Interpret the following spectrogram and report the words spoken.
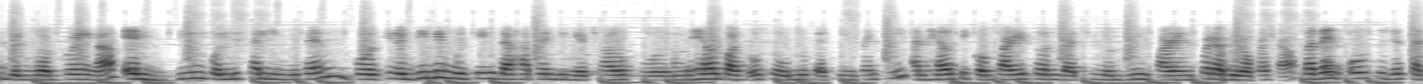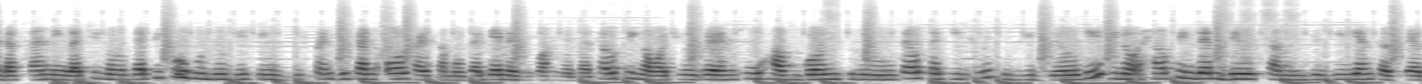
when we were growing up and being politically with them because, you know, dealing with things that happened in your childhood help us also look at things differently and healthy comparison that, you know, gives parents quite a bit of pressure. But then also just understanding that, you know, there are people who do these things different. We can all try some of them. Again, as one that helping our children who have gone through self-esteem to rebuild it, you know, helping them build some resilience as they're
